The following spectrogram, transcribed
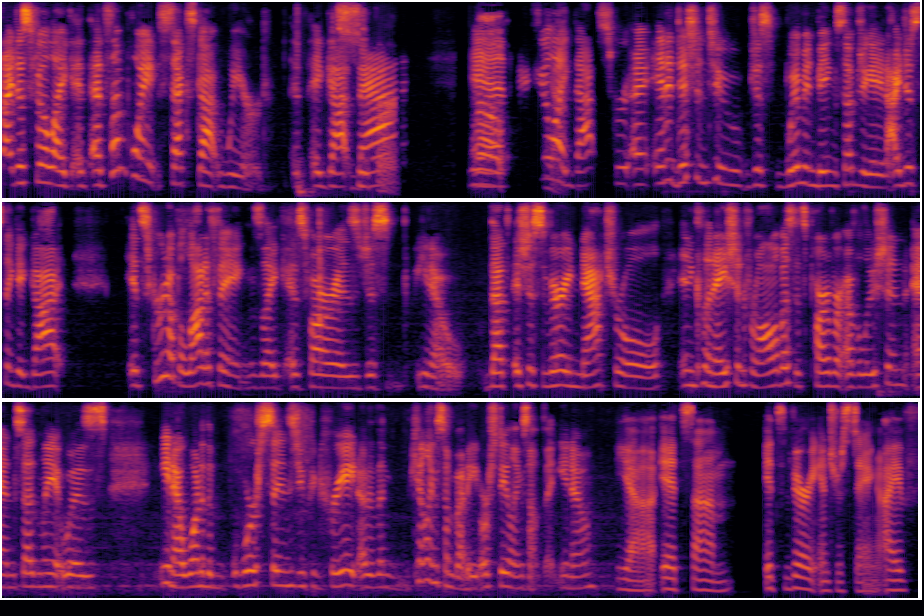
i just feel like at, at some point sex got weird it, it got Super. bad Well, and i feel yeah. like that screw in addition to just women being subjugated i just think it got it screwed up a lot of things like as far as just you know that's it's just a very natural inclination from all of us. It's part of our evolution. And suddenly it was you know one of the worst sins you could create other than killing somebody or stealing something you know? Yeah it's um it's very interesting. I've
